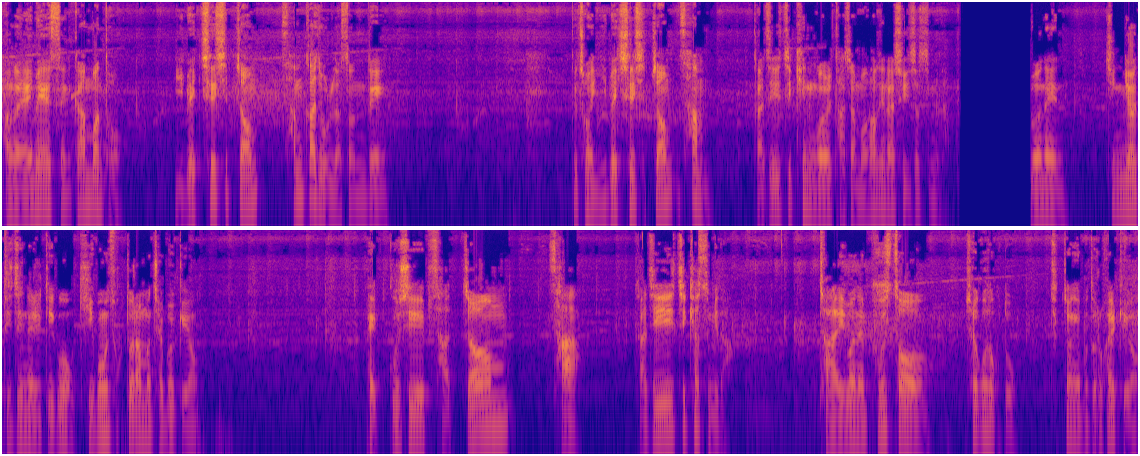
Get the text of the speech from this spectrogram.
방금 애매했으니까 한 번 더. 270.3까지 올랐었는데 그저 270.3까지 찍히는 걸 다시 한번 확인할 수 있었습니다. 이번엔 직녀 디즈니를 끼고 기본 속도를 한번 재볼게요. 194.4까지 찍혔습니다. 자 이번엔 부스터 최고 속도 측정해 보도록 할게요.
